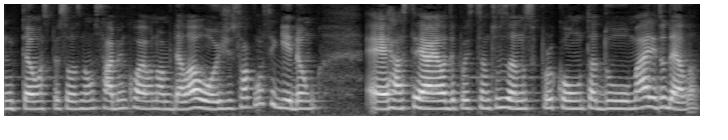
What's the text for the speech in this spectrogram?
então as pessoas não sabem qual é o nome dela hoje, só conseguiram é, rastrear ela depois de tantos anos por conta do marido dela,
